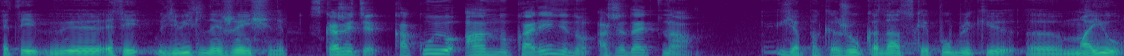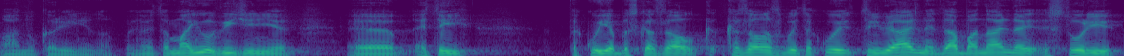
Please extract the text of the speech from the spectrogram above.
этой, э, этой удивительной женщины. Скажите, какую Анну Каренину ожидать нам? я покажу канадской публике э, мою Анну Каренину. Это мое видение э, этой такой, я бы сказал, казалось бы, такой тривиальной, да, банальной истории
